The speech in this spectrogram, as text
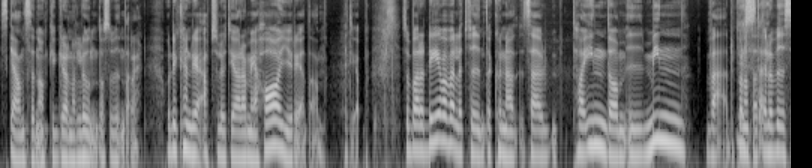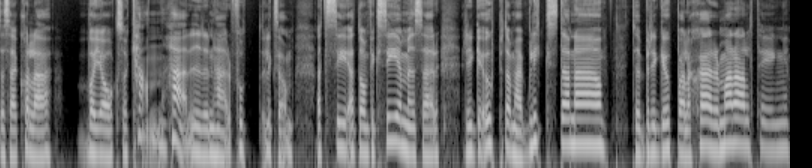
Skansen och Gröna Lund och så vidare. Och det kan du absolut göra, men jag har ju redan ett jobb. Så bara det var väldigt fint att kunna här, ta in dem i min värld på något Just sätt. det. Eller visa så här, kolla vad jag också kan här i den här fot liksom. att, se, att de fick se mig så här, rigga upp de här blixtarna, typ rigga upp alla skärmar och allting.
